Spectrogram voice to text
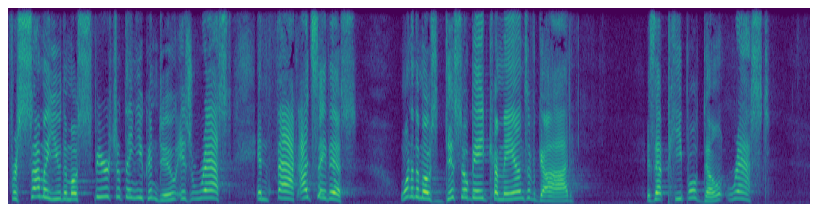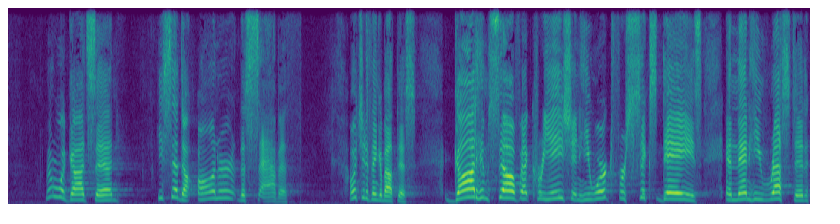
For some of you, the most spiritual thing you can do is rest. In fact, I'd say this one of the most disobeyed commands of God is that people don't rest. Remember what God said? He said to honor the Sabbath. I want you to think about this. God Himself at creation, He worked for six days and then He rested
